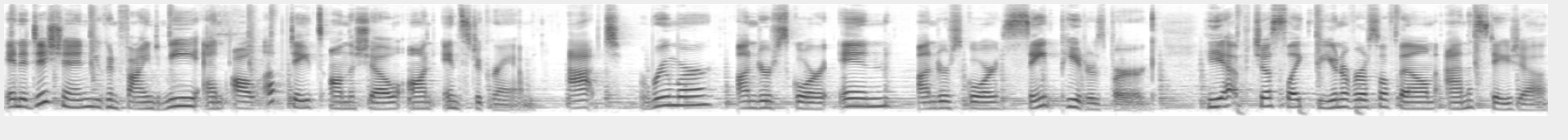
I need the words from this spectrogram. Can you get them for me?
In addition, you can find me and all updates on the show on Instagram at rumor underscore in underscore St. Petersburg. Yep, just like the Universal film Anastasia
